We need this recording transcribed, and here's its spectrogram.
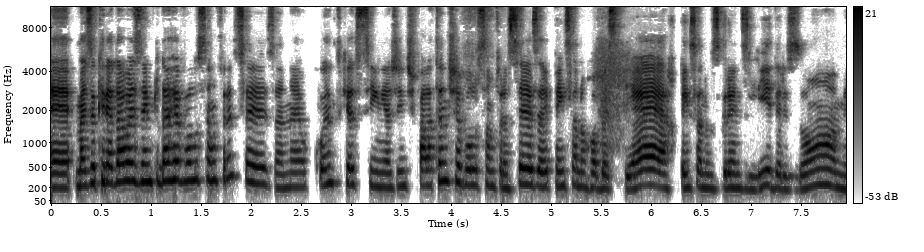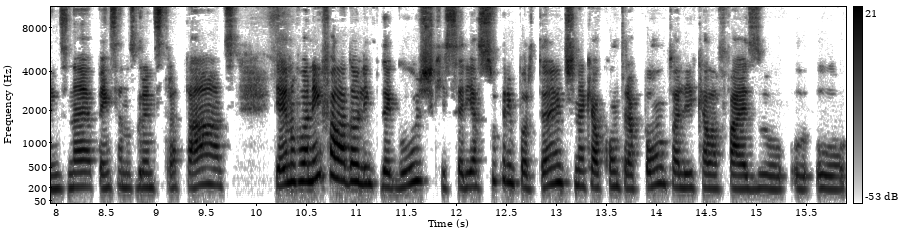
É, mas eu queria dar o exemplo da Revolução Francesa, né? O quanto que assim a gente fala tanto de Revolução Francesa, aí pensa no Robespierre, pensa nos grandes líderes homens, né? Pensa nos grandes tratados. E aí não vou nem falar da Olympe de Gouges, que seria super importante, né? Que é o contraponto ali que ela faz o, o, o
